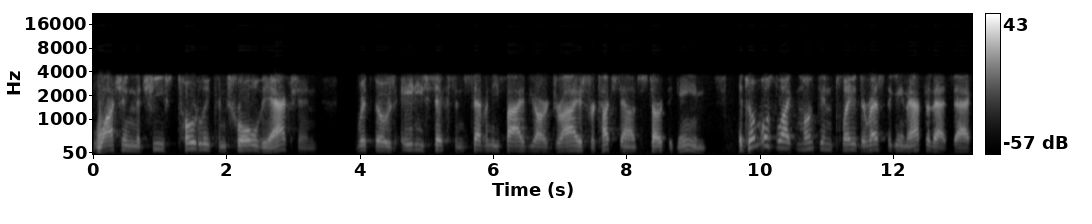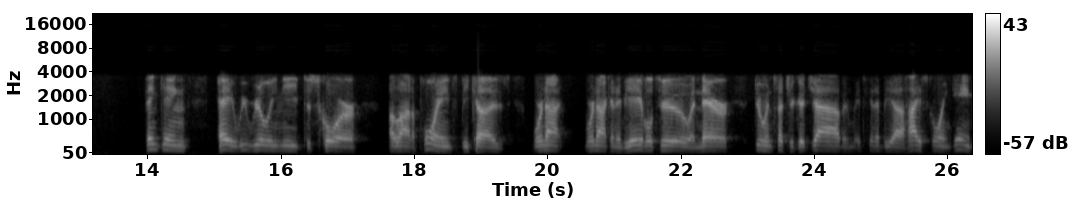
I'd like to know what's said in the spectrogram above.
watching the Chiefs totally control the action with those 86 and 75 yard drives for touchdowns to start the game. It's almost like Monken played the rest of the game after that, Zach, thinking, hey, we really need to score a lot of points because we're not we're not going to be able to, and they're doing such a good job, and it's going to be a high scoring game.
